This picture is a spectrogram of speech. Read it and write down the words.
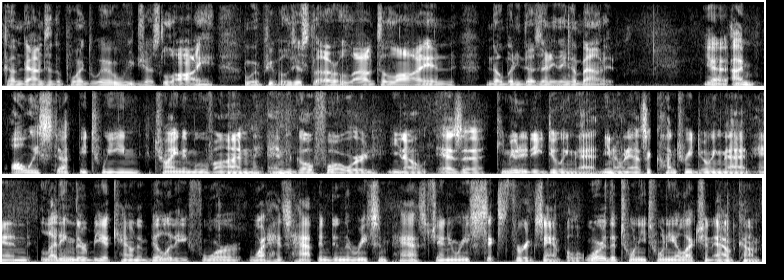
come down to the point where we just lie, where people just are allowed to lie and nobody does anything about it? Yeah, I'm always stuck between trying to move on and go forward, you know, as a community doing that, you know, and as a country doing that, and letting there be accountability for what has happened in the recent past, January 6th, for example, or the 2020 election outcome.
